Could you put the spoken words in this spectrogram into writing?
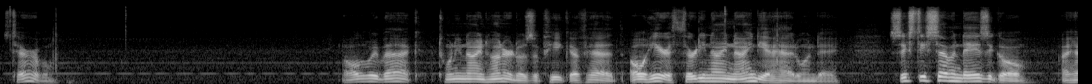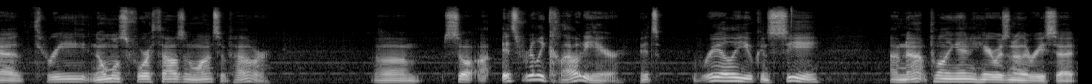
It's terrible. All the way back, 2900 was a peak I've had. Oh, here, 3990 I had one day. 67 days ago, I had three, almost 4,000 watts of power. Um, so uh, it's really cloudy here. It's really, you can see, I'm not pulling in, here was another reset.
